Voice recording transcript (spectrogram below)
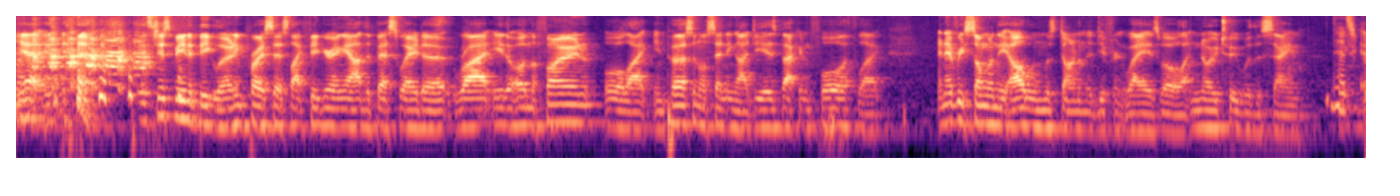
yeah, it, it's just been a big learning process, like figuring out the best way to write either on the phone or like in person or sending ideas back and forth. Like, and every song on the album was done in a different way as well. Like, no two were the same. That's Every-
